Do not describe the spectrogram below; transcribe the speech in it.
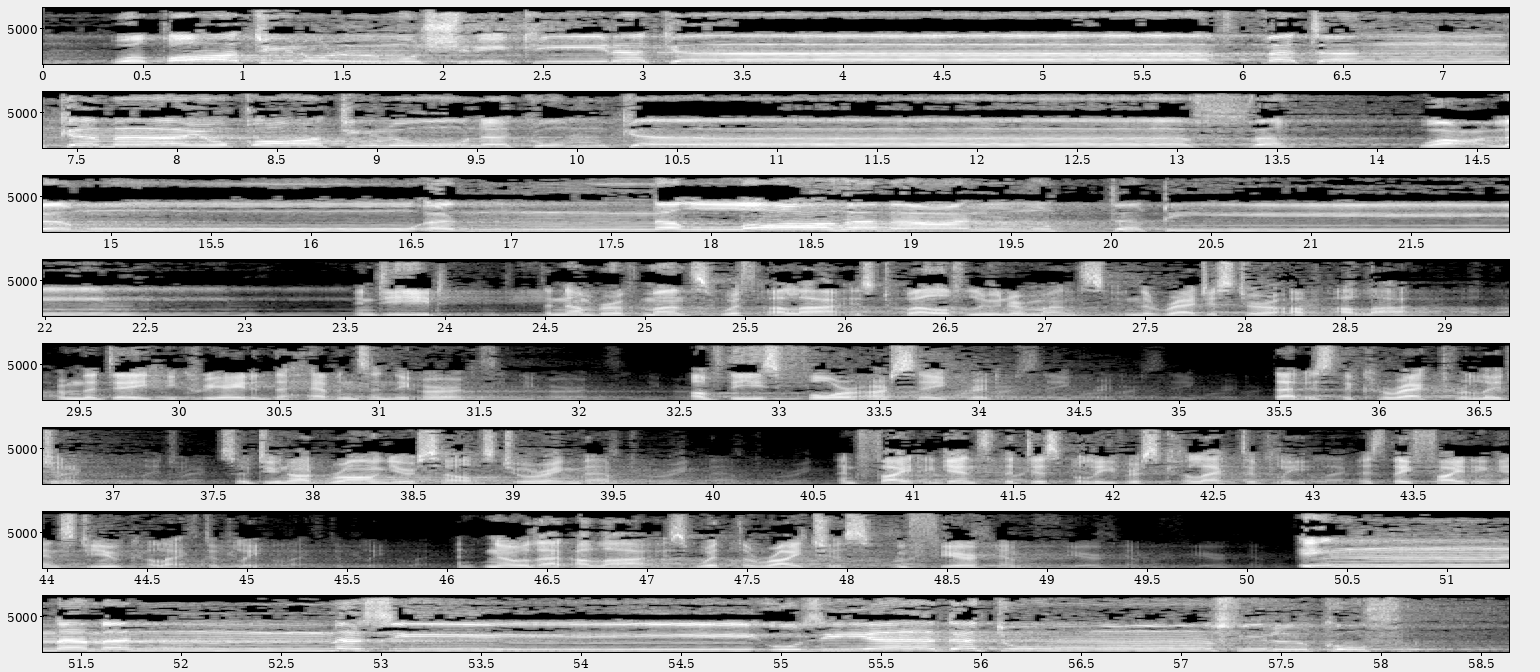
وقاتلوا المشركين كافة كما يقاتلونكم كافة واعلموا أن الله مع المتقين Indeed, the number of months with Allah is 12 lunar months in the register of Allah from the day He created the heavens and the earth. Of these, four are sacred. That is the correct religion. So do not wrong yourselves during them. And fight against the disbelievers collectively as they fight against you collectively. And know that Allah is with the righteous who fear Him. إنما النسيء زيادة في الكفر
